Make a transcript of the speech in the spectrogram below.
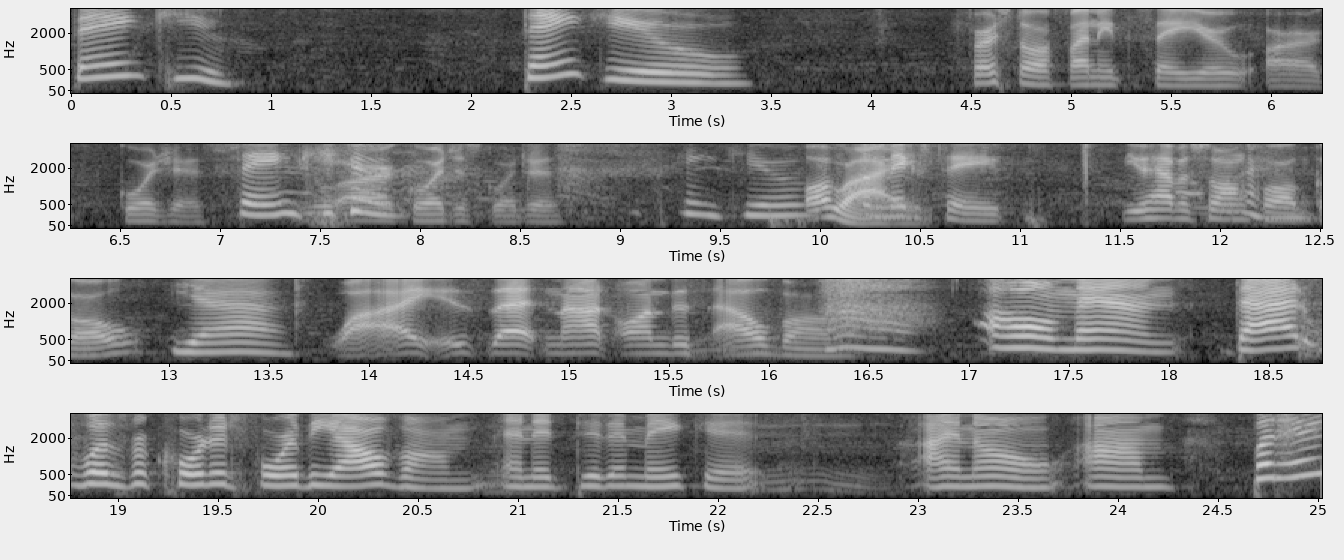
Thank you. Thank you. First off, I need to say you are gorgeous. Thank you. you. are gorgeous, gorgeous. Thank you. Off Why? the mixtape, you have a song called Go. Yeah. Why is that not on this album? Oh man, that was recorded for the album and it didn't make it. I know. Um, but hey,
